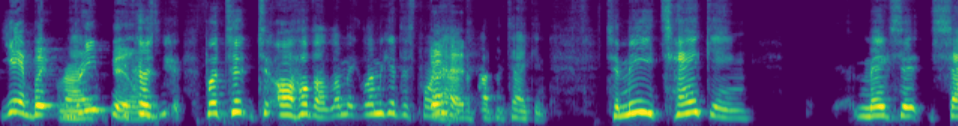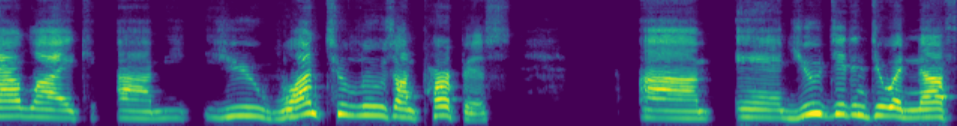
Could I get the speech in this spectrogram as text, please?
Yeah, but right? rebuild. Because, but to, to oh, hold on, let me let me get this point out ahead. about the tanking. To me, tanking makes it sound like um, you want to lose on purpose, um, and you didn't do enough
